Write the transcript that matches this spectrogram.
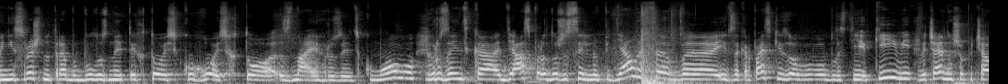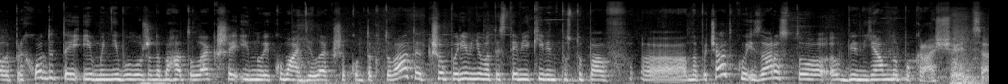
Мені срочно треба було знайти хтось, когось, хто знає грузинську мову. Грузинська діаспора дуже сильно піднялася в і в Закарпатській області, і в Києві. Звичайно, що почали приходити, і мені було вже набагато легше і ну і команді легше контактувати. Якщо порівнювати з тим, який він поступав е, на початку, і зараз, то він явно покращується.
